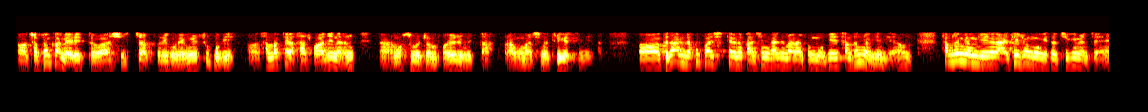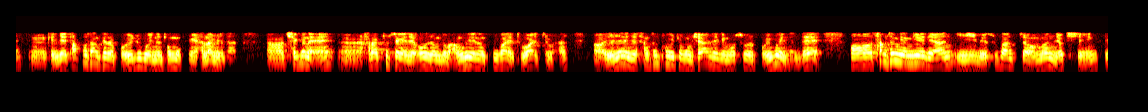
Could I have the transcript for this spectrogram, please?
어, 저평가 메리트와 실적 그리고 외국인 수급이 어, 삼박자가 다 좋아지는 어, 모습을 좀 보여주고 있다라고 말씀을 드리겠습니다. 어, 그 다음에 이제 호관 시스템에서 관심 가질 만한 종목이 삼성전기인데요. 삼성전기는 IT 종목에서 지금 현재 음, 굉장히 답보 상태를 보여주고 있는 종목 중에 하나입니다. 어, 최근에 어, 하락 추세가 이제 어느 정도 마무리되는 구간에 들어와 있지만 어, 여전히 이제 상승폭이 조금 제한적인 모습을 보이고 있는데 어, 삼성전기에 대한 이 매수 관점은 역시 그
